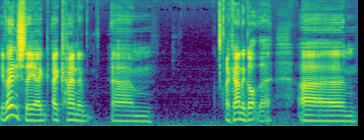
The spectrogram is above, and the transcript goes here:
eventually I, I kind of um, I kind of got there. Um,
